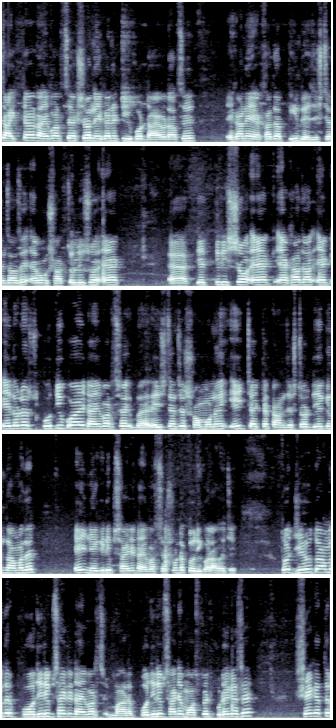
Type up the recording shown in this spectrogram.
চারটা ড্রাইভার সেকশন এখানে টি ফোর ডায়োড আছে এখানে এক হাজার তিন রেজিস্ট্যান্স আছে এবং সাতচল্লিশশো এক তেত্রিশশো এক এক হাজার এক। এই ধরনের কতিপয় ড্রাইভার রেজিস্ট্যান্সের সমন্বয়ে এই চারটা ট্রানজিস্টর দিয়ে কিন্তু আমাদের এই নেগেটিভ সাইডে ড্রাইভার সেকশনটা তৈরি করা হয়েছে। তো যেহেতু আমাদের পজিটিভ সাইডে ড্রাইভার মানে পজিটিভ সাইডে মসপেট ফুটে গেছে, সেক্ষেত্রে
